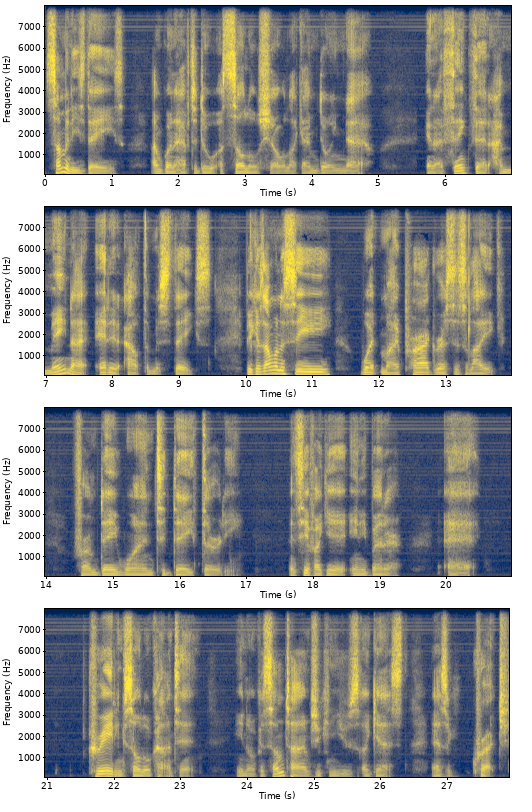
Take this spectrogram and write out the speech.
Some of these days, I'm going to have to do a solo show like I'm doing now. And I think that I may not edit out the mistakes because I want to see what my progress is like from day one to day 30 and see if I get any better at creating solo content you know, because sometimes you can use a guest as a crutch.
